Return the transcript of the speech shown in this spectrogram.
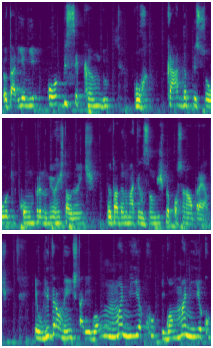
eu estaria me obcecando por cada pessoa que compra no meu restaurante, eu estou dando uma atenção desproporcional para elas. Eu literalmente estaria igual um maníaco, igual um maníaco,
